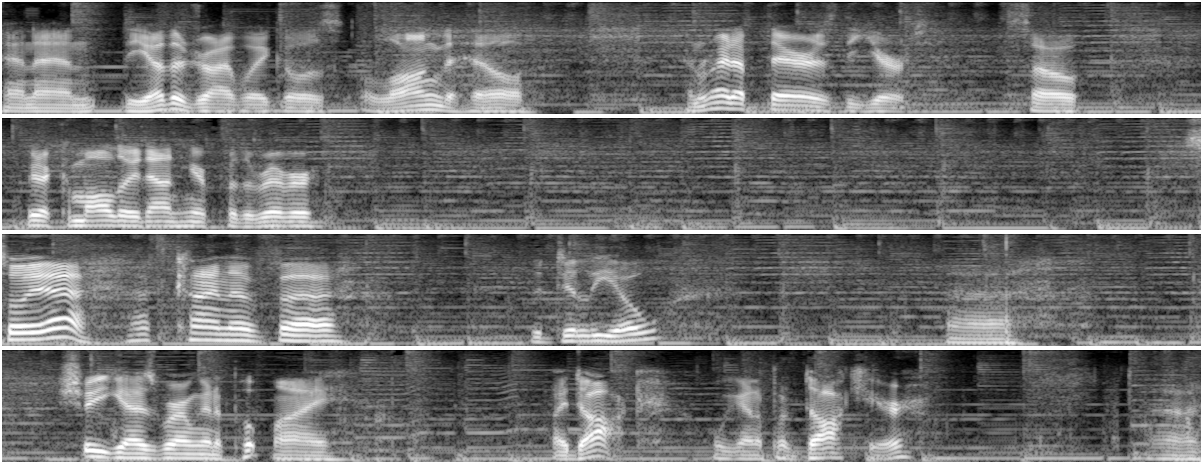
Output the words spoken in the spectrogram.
and then the other driveway goes along the hill, and right up there is the yurt. So we gotta come all the way down here for the river. So yeah, that's kind of uh, the dealio. Uh, show you guys where I'm gonna put my my dock. We're gonna put a dock here, uh,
